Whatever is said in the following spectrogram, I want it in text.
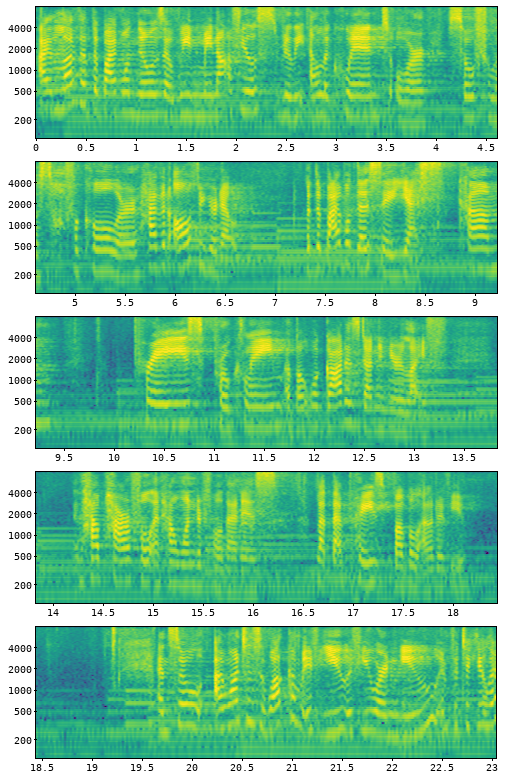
I love that the Bible knows that we may not feel really eloquent or so philosophical or have it all figured out. But the Bible does say, yes, come, praise, proclaim about what God has done in your life and how powerful and how wonderful that is. Let that praise bubble out of you. And so I want to welcome if you, if you are new in particular.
